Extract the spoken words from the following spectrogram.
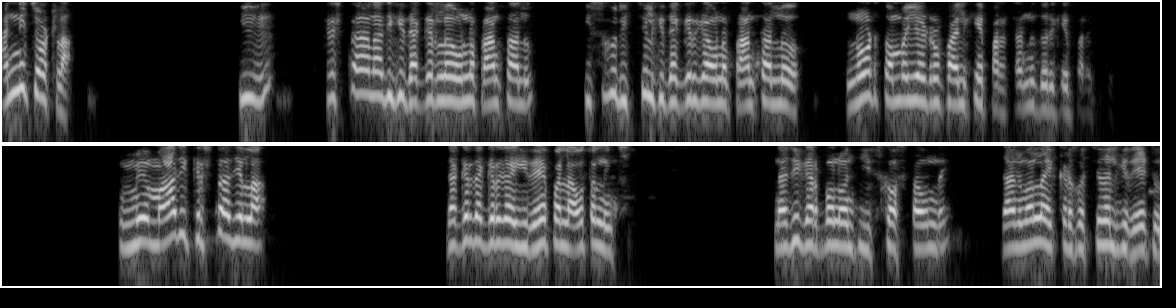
అన్ని చోట్ల ఈ కృష్ణా నదికి దగ్గరలో ఉన్న ప్రాంతాలు ఇసుగు రిచ్చిలకి దగ్గరగా ఉన్న ప్రాంతాల్లో నూట తొంభై ఏడు రూపాయలకే పర్ టన్ను దొరికే పరిస్థితి. మే మాది కృష్ణా జిల్లా. దగ్గర దగ్గరగా ఈ రేపల్లి అవతల నుంచి నది గర్భంలోంచి ఇసుక వస్తూ ఉంది. దానివల్ల ఇక్కడికి వచ్చేదానికి రేటు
